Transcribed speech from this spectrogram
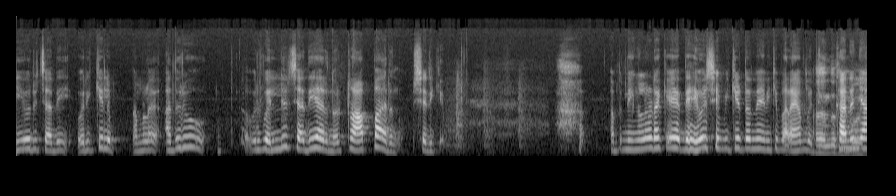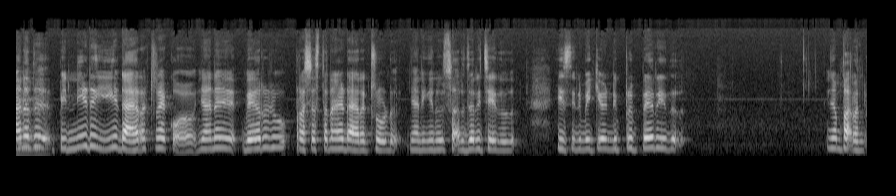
ഈ ഒരു ചതി ഒരിക്കലും നമ്മൾ അതൊരു ഒരു വലിയൊരു ചതിയായിരുന്നു ഒരു ട്രാപ്പായിരുന്നു ശരിക്കും. അപ്പം നിങ്ങളോടൊക്കെ ദൈവം ക്ഷമിക്കട്ടെന്ന് എനിക്ക് പറയാൻ പറ്റും. കാരണം ഞാനത് പിന്നീട് ഈ ഡയറക്ടറെ ഞാൻ വേറൊരു പ്രശസ്തനായ ഡയറക്ടറോട് ഞാനിങ്ങനെ ഒരു സർജറി ചെയ്തത്. ഈ സിനിമയ്ക്ക് വേണ്ടി പ്രിപ്പയർ ചെയ്തത്. ഞാൻ പറഞ്ഞു.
